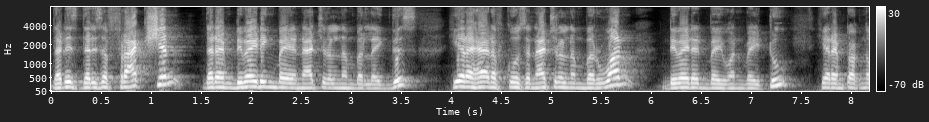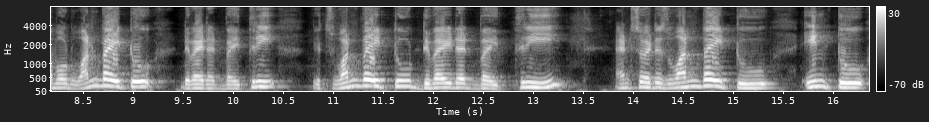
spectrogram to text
That is, there is a fraction that I'm dividing by a natural number like this. Here I had, of course, a natural number 1 divided by 1 by 2. Here I'm talking about 1 by 2 divided by 3. It's 1 by 2 divided by 3. And so it is 1 by 2 into,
